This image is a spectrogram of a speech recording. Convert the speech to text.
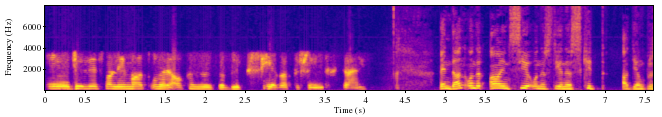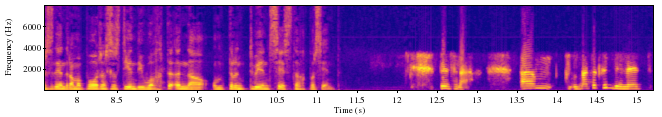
en Julius Malema het onder die algemene publiek 7% gekry. En dan onder ANC ondersteuners skiet adjunk president Ramaphosa se steun die hoogte in na omtrent 62%. Dis reg. Ehm um, wat ek gedoen het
